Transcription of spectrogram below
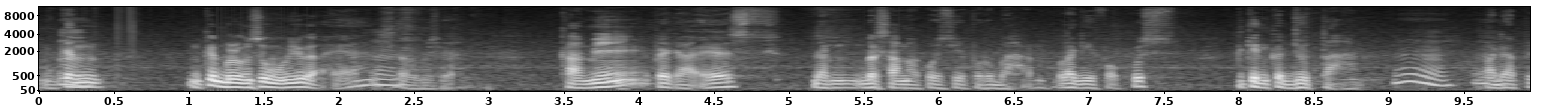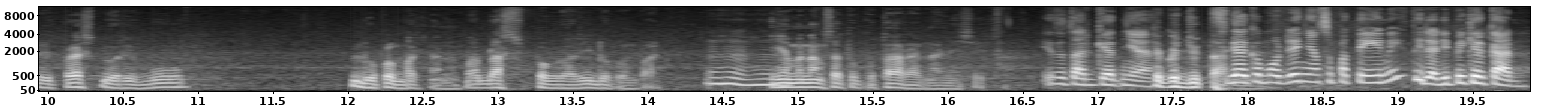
mungkin mm. mungkin belum subuh juga ya. Mm. Kami PKS dan bersama Koalisi Perubahan lagi fokus bikin kejutan mm. Mm. pada Pilpres 2024 kan, 14 Februari 24. Mm -hmm. Ingin menang satu putaran Anies itu. Itu targetnya. Itu kejutan. Sehingga kemudian yang seperti ini tidak dipikirkan?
